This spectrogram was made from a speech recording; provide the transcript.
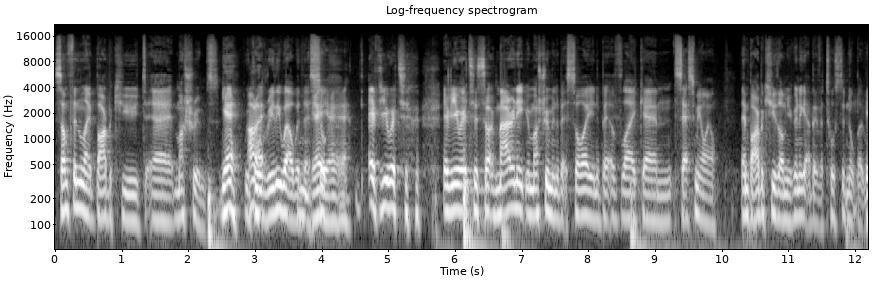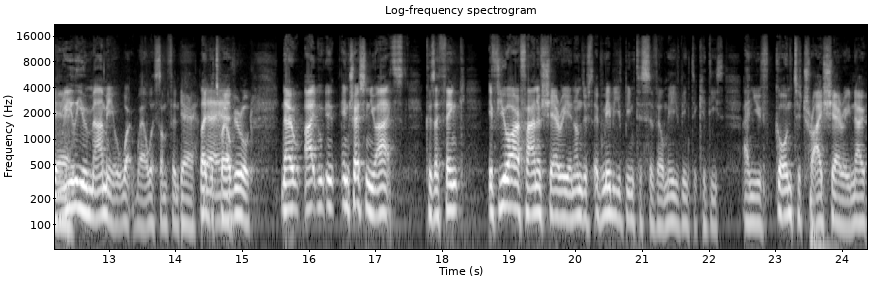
something like barbecued uh, mushrooms, Yeah, would all go right. really well with this. yeah, so, yeah, yeah. if you were to, if you were to sort of marinate your mushroom in a bit of soy and a bit of like um, sesame oil, then barbecue them, you're going to get a bit of a toasted note, but Yeah. really umami will work well with something Yeah. like Yeah, the 12 year old. Now, I, interesting you asked because I think if you are a fan of sherry and under, if maybe you've been to Seville, maybe you've been to Cadiz, and you've gone to try sherry now.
